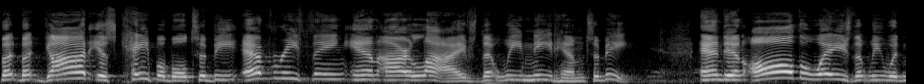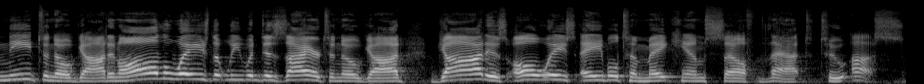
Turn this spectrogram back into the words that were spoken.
but, but God is capable to be everything in our lives that we need Him to be. And in all the ways that we would need to know God, in all the ways that we would desire to know God, God is always able to make Himself that to us.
